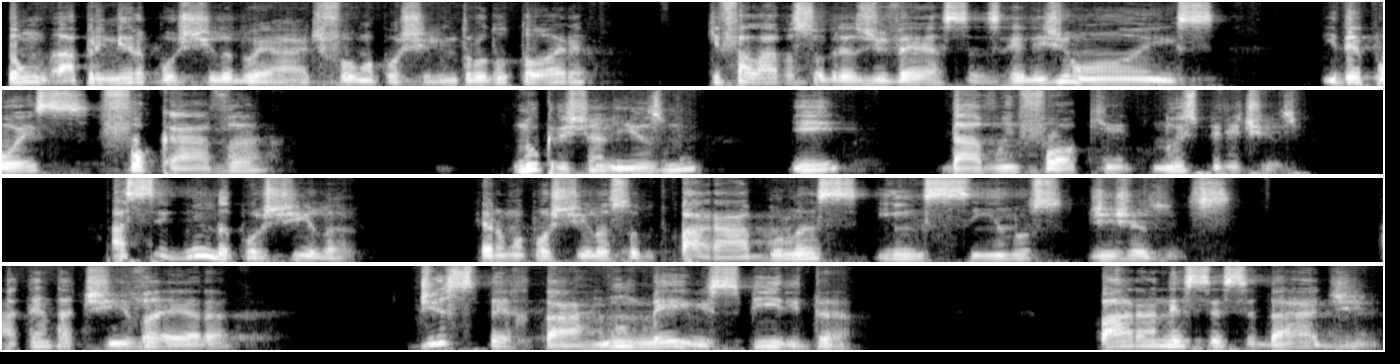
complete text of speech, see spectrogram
Então, a primeira apostila do EAD foi uma apostila introdutória, que falava sobre as diversas religiões e depois focava no cristianismo e dava um enfoque no espiritismo. A segunda apostila era uma apostila sobre parábolas e ensinos de Jesus. A tentativa era despertar no meio espírita para a necessidade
